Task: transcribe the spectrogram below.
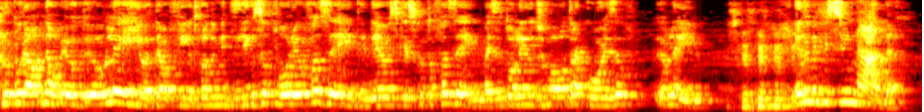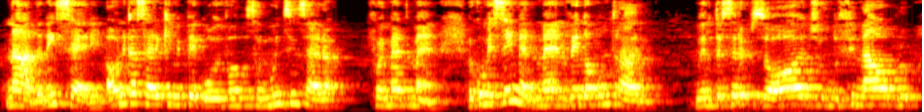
procurar... Não, eu, eu leio até o fim. Eu tô falando me desligo se eu for eu fazer, entendeu? Eu esqueço o que eu tô fazendo. Mas eu tô lendo de uma outra coisa, eu, eu leio. eu não me vicio em nada. Nada, nem série. A única série que me pegou, e vou ser muito sincera, foi Mad Men. Eu comecei Mad Men vendo ao contrário. Vendo o terceiro episódio, do final pro.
